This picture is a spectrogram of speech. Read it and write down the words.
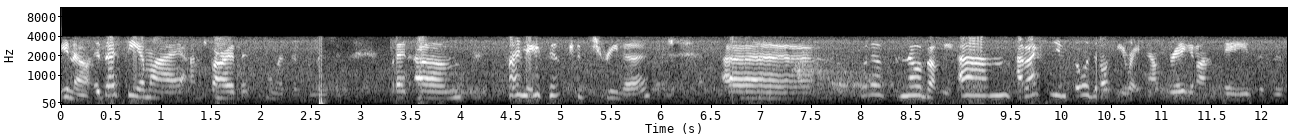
You know, is that TMI? I'm sorry that's too much information. But um my name is Katrina. Uh what else to know about me? Um, I'm actually in Philadelphia right now, creating it on stage at this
